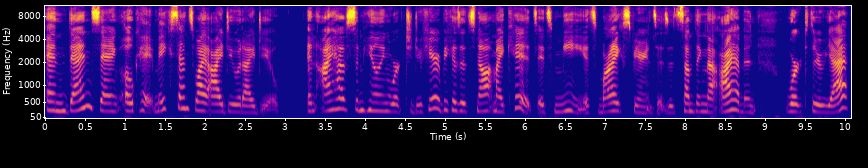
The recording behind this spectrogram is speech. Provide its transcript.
And then saying, okay, it makes sense why I do what I do. And I have some healing work to do here because it's not my kids, it's me, it's my experiences. It's something that I haven't worked through yet.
